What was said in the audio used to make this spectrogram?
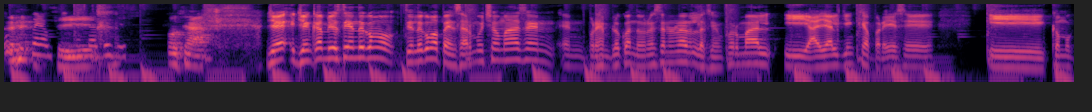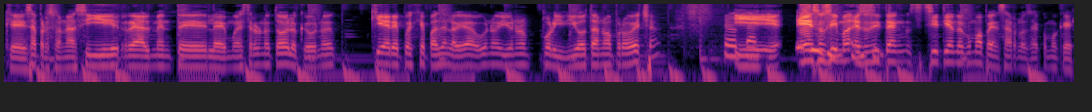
pero Sí. muchas veces. O sea, Yo, yo en cambio tiendo como, tiendo como a pensar mucho más en, en, por ejemplo, cuando uno está en una relación formal y hay alguien que aparece y como que esa persona sí realmente le demuestra a uno todo lo que uno quiere pues que pase en la vida de uno y uno por idiota no aprovecha. Total. Y eso sí, eso sí, ten- sí tiendo como a pensarlo, o sea, como que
